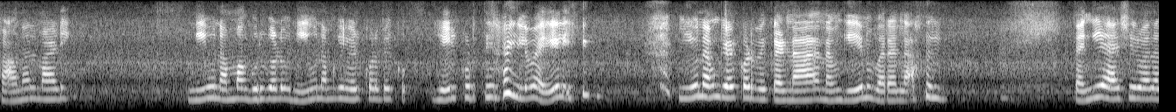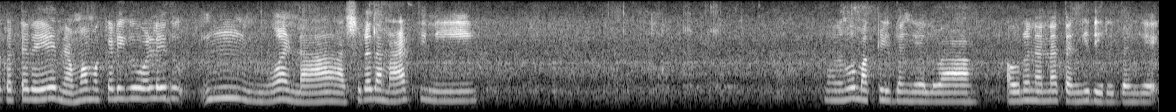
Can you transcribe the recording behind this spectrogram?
ಚಾನಲ್ ಮಾಡಿ. ನೀವು ನಮ್ಮ ಗುರುಗಳು, ನೀವು ನಮಗೆ ಹೇಳ್ಕೊಡ್ಬೇಕು. ಹೇಳ್ಕೊಡ್ತೀರಾ ಇಲ್ವ ಹೇಳಿ? ನೀವು ನಮ್ಗೆ ಹೇಳ್ಕೊಡ್ಬೇಕಣ್ಣ ನಮಗೇನು ಬರಲ್ಲ. ತಂಗಿ ಆಶೀರ್ವಾದ ಕೊಟ್ಟರೆ ನಮ್ಮ ಮಕ್ಕಳಿಗೂ ಒಳ್ಳೆಯದು ಹ್ಞೂ ಅಣ್ಣ, ಆಶೀರ್ವಾದ ಮಾಡ್ತೀನಿ. ನನಗೂ ಮಕ್ಕಳಿದ್ದಂಗೆ ಅಲ್ವಾ? ಅವರು ನನ್ನ ತಂಗಿದಿರಿದ್ದಂಗೆ.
